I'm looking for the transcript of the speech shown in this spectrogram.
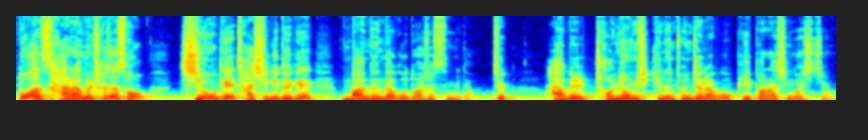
또한 사람을 찾아서 지옥의 자식이 되게 만든다고도 하셨습니다. 즉, 악을 전염시키는 존재라고 비판하신 것이죠.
